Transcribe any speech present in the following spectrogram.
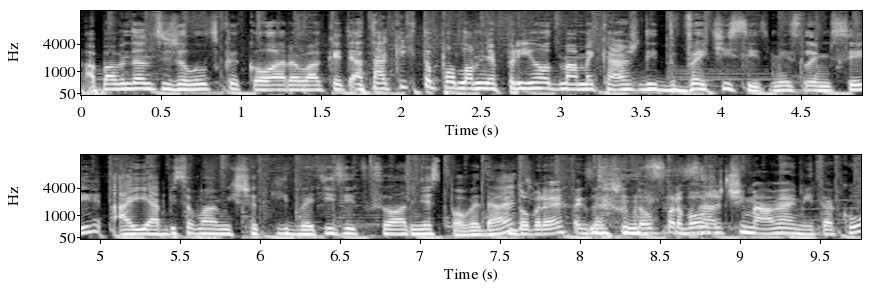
a pamätám si, že Ľudské Kolárová, keď a takýchto podľa mňa príhod máme každý 2000, myslím si, a ja by som vám ich všetkých 2000 chcela dnes povedať. Dobre, tak začni tou prvou, že či máme aj my takú.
